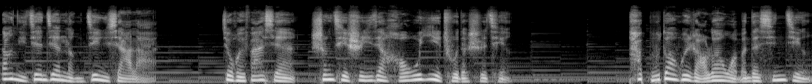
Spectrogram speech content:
当你渐渐冷静下来，就会发现生气是一件毫无益处的事情，它不断会扰乱我们的心境，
